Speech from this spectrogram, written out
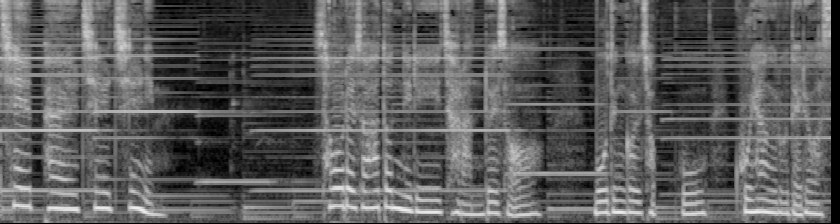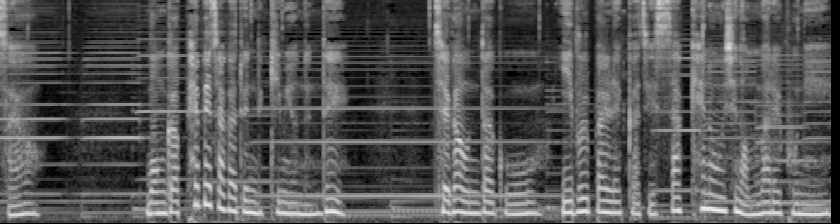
7877님 서울에서 하던 일이 잘 안 돼서 모든 걸 접고 고향으로 내려왔어요. 뭔가 패배자가 된 느낌이었는데 제가 온다고 이불 빨래까지 싹 해놓으신 엄마를 보니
